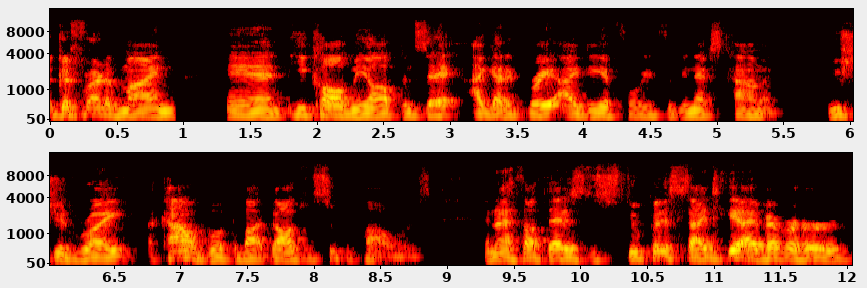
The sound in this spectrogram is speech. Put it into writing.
a good friend of mine, and he called me up and said, I got a great idea for you for your next comic. You should write a comic book about dogs with superpowers. And I thought that is the stupidest idea I've ever heard.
